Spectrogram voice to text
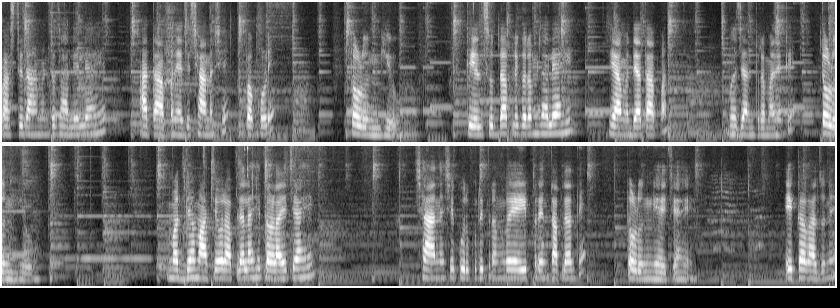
पाच ते दहा मिनटं झालेले आहेत. आता आपण याचे छान असे पकोडे तळून घेऊ. तेलसुद्धा आपले गरम झाले आहे. यामध्ये आता आपण भज्यांप्रमाणे ते तळून घेऊ. मध्यम आचेवर आपल्याला हे तळायचे आहे. छान असे कुरकुरीत रंग येईपर्यंत आपल्याला ते तळून घ्यायचे आहे. एका बाजूने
